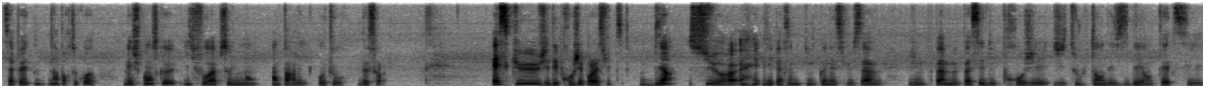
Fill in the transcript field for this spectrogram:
ça peut être n'importe quoi. Mais je pense qu'il faut absolument en parler autour de soi. Est-ce que j'ai des projets pour la suite? Bien sûr, les personnes qui me connaissent le savent, je ne peux pas me passer de projets, j'ai tout le temps des idées en tête, c'est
